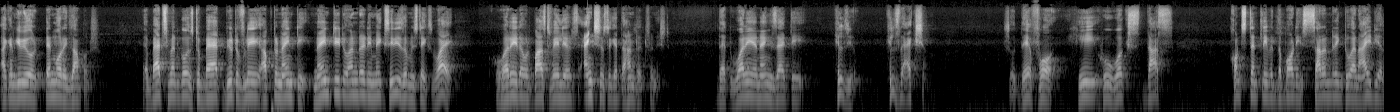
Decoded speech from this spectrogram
I can give you 10 more examples. A batsman goes to bat beautifully up to 90. 90 to 100, he makes series of mistakes. Why? Worried about past failures, anxious to get the 100 finished. That worry and anxiety kills you, kills the action. So, therefore, he who works thus constantly with the body, surrendering to an ideal,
